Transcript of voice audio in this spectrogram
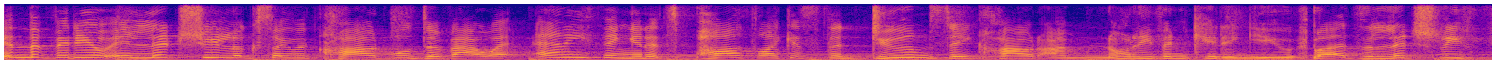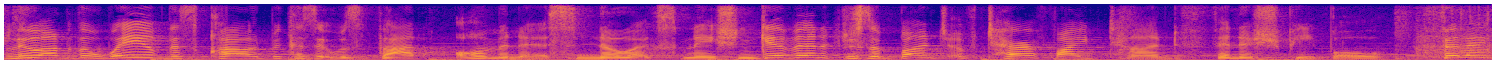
In the video it literally looks like the cloud will devour anything in its path like it's the doomsday cloud, I'm not even kidding you. Birds literally flew out of the way of this cloud because it was that ominous. No explanation given, just a bunch of terrified tanned Finnish people. Filling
